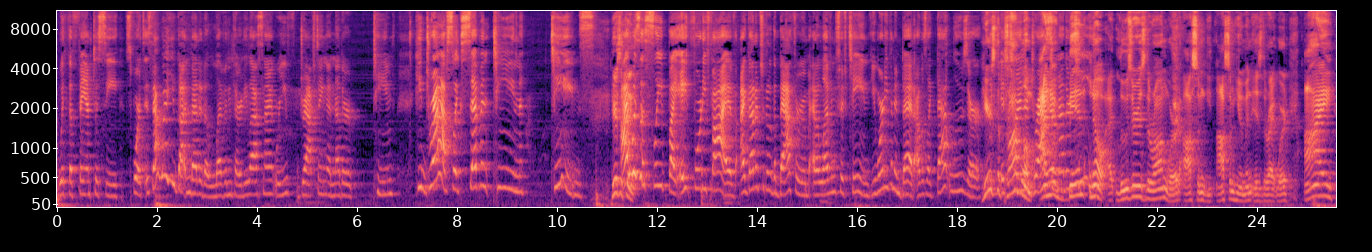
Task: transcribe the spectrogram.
with the fantasy sports. Is that why you got in bed at 11:30 last night? Were you drafting another team? He drafts like 17 teams. Here's the I thing. was asleep by 8:45. I got up to go to the bathroom at 11:15. You weren't even in bed. I was like, that loser. Here's the is problem. Trying to draft I have another been team. no uh, loser is the wrong word. Awesome, awesome human is the right word. I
